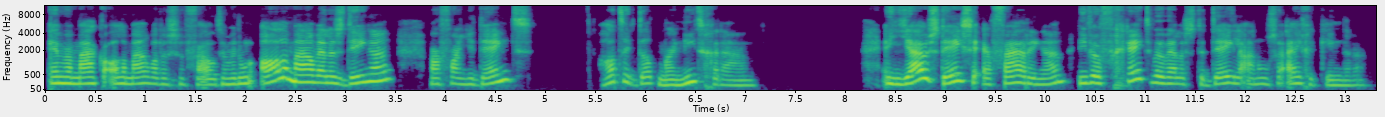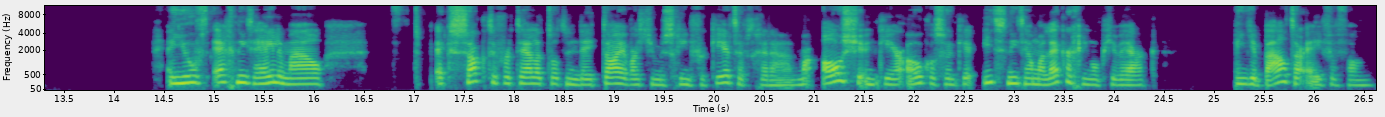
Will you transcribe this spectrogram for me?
En we maken allemaal wel eens een fout. En we doen allemaal wel eens dingen waarvan je denkt: had ik dat maar niet gedaan? En juist deze ervaringen, die we vergeten we wel eens te delen aan onze eigen kinderen. En je hoeft echt niet helemaal exact te vertellen tot een detail wat je misschien verkeerd hebt gedaan. Maar als je een keer ook, als een keer iets niet helemaal lekker ging op je werk en je baalt daar even van.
